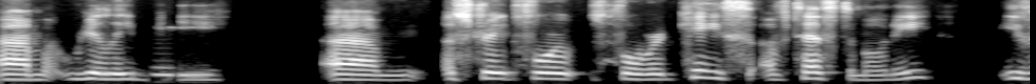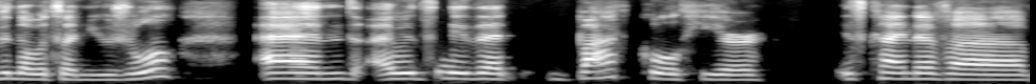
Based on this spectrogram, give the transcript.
um, really be um, a straightforward case of testimony, even though it's unusual. And I would say that bat kol here is kind of a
